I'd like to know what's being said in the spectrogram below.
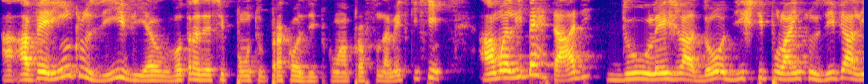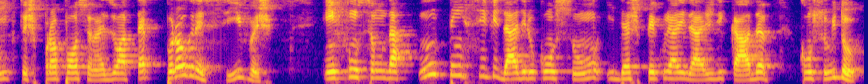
haveria, inclusive, eu vou trazer esse ponto para a COSIP com um aprofundamento, que, que há uma liberdade do legislador de estipular, inclusive, alíquotas proporcionais ou até progressivas em função da intensividade do consumo e das peculiaridades de cada consumidor.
